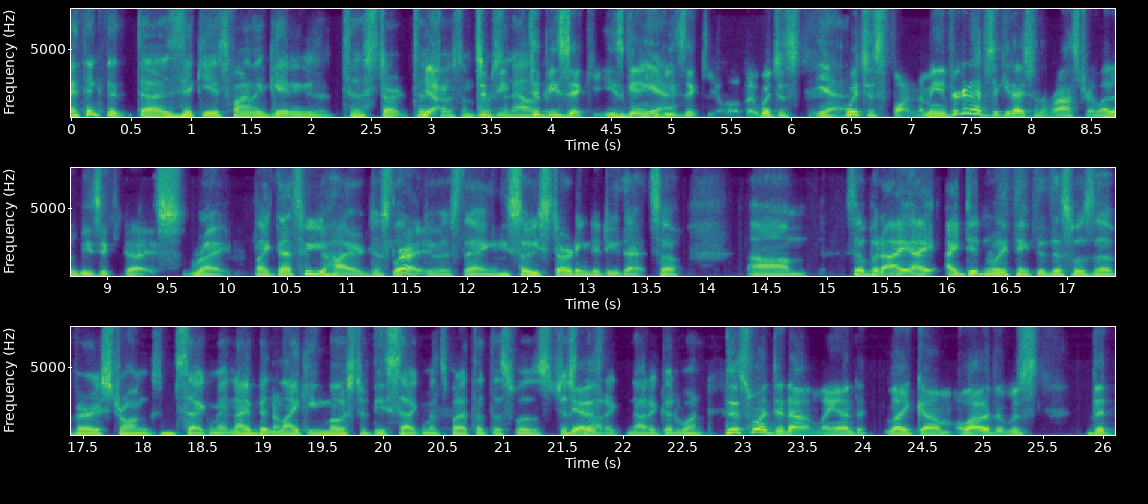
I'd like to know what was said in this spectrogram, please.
I think that uh, Zicky is finally getting to, to start to show some to be, personality. to be Zicky. He's getting Yeah. to be Zicky a little bit, which is yeah. which is fun. I mean, if you're gonna have Zicky Dice on the roster, let him be Zicky Dice. Right. Like that's who you hired. Just let Right. him do his thing. And he's, so he's starting to do that. So, um, so, but I, I, I didn't really think that this was a very strong segment, and I've been No. liking most of these segments, but I thought this was just Yeah, this- not a not a good one. this one did not land. Like um, a lot of it was the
